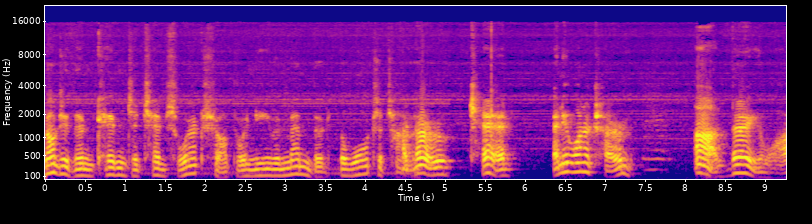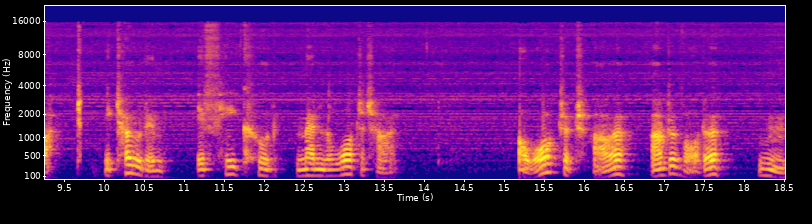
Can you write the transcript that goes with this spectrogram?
Then came to Ted's workshop when he remembered the water tower. Hello, Ted. Anyone at home? Ah, there you are. He told him if he could mend the water tower. A water tower out of order? Hmm.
